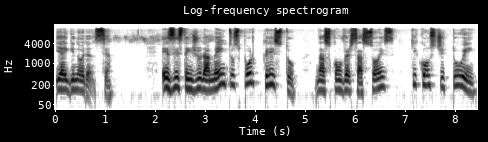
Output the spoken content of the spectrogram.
e a ignorância. Existem juramentos por Cristo nas conversações que constituem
